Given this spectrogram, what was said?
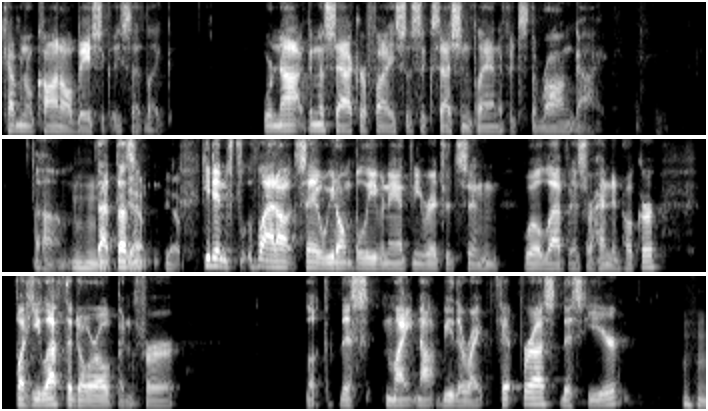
Kevin O'Connell basically said like, we're not going to sacrifice a succession plan if it's the wrong guy. Um, mm-hmm. That doesn't. Yep, yep. He didn't flat out say we don't believe in Anthony Richardson, Will Levis, or Hendon Hooker, but he left the door open for. Look, this might not be the right fit for us this year. Mm-hmm.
